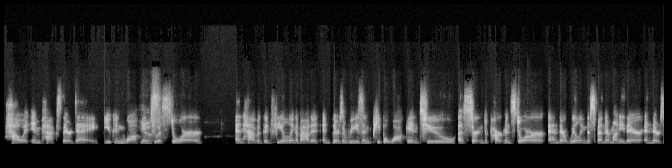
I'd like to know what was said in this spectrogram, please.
how it impacts their day. You can walk into a store and have a good feeling about it. And there's a reason people walk into a certain department store and they're willing to spend their money there. And there's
